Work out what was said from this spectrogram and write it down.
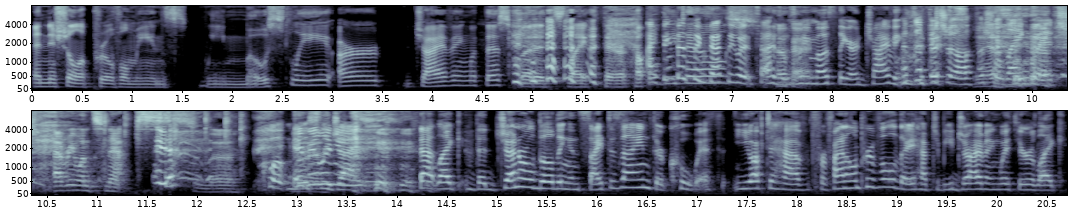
initial approval means we mostly are jiving with this, but it's like there are a couple. I think details. that's exactly what it says. Is we mostly are driving. It's with this. official official language. Everyone snaps. in the- uh, Quote It mostly really jiving. means that like the general building and site design, they're cool with. You have to have for final approval, they have to be driving with your like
